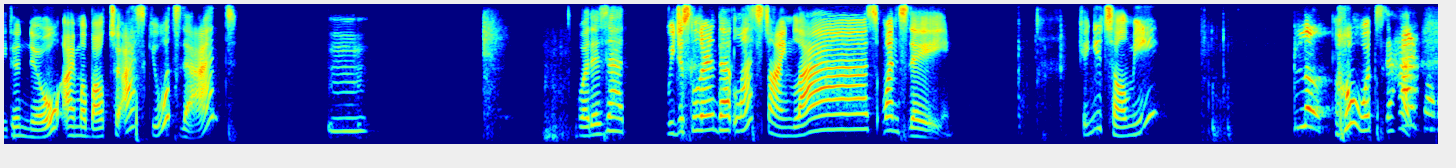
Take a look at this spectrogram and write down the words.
I don't know. I'm about to ask you. What's that? Mm, What is that? We just learned that last time, last Wednesday. Can you tell me? look. Oh, what's that? dragon.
